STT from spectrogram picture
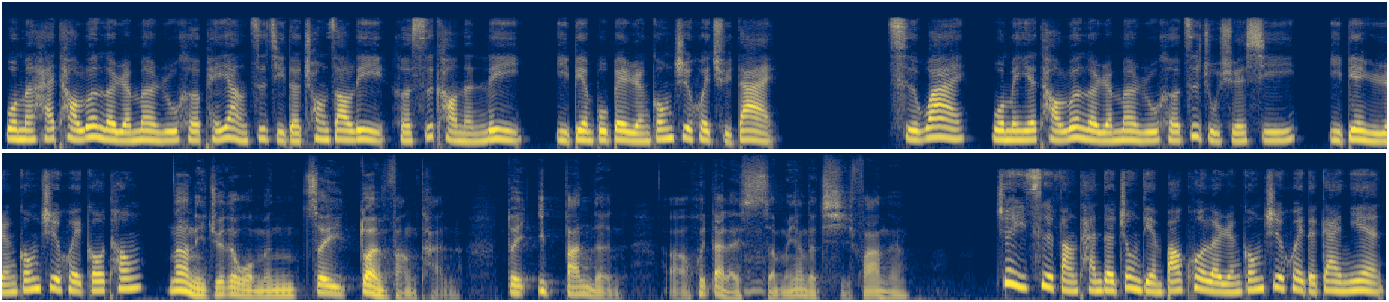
我们还讨论了人们如何培养自己的创造力和思考能力，以便不被人工智慧取代。此外，我们也讨论了人们如何自主学习，以便与人工智慧沟通。那你觉得我们这一段访谈对一般人啊，会带来什么样的启发呢？这一次访谈的重点包括了人工智慧的概念。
